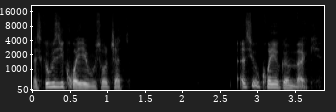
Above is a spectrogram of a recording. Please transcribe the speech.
Est-ce que vous y croyez, vous, sur le chat? Est-ce que vous croyez au comeback?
